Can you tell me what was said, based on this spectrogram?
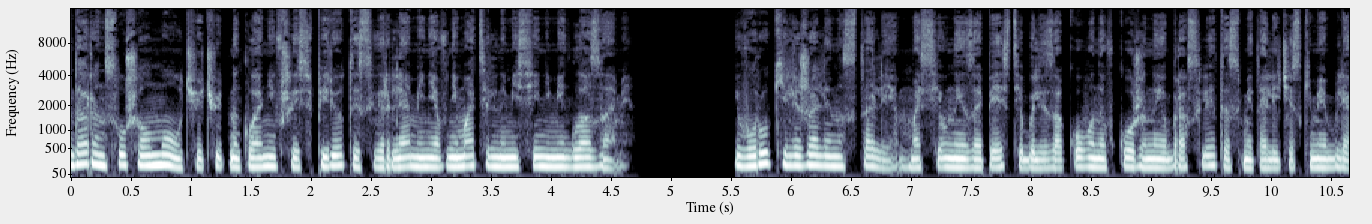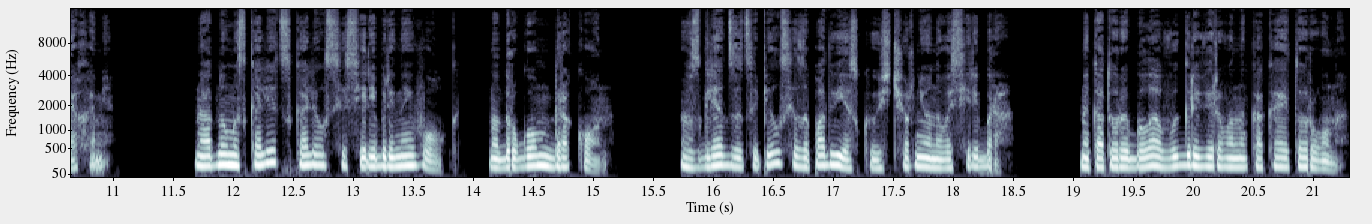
Даррен слушал молча, чуть наклонившись вперед и сверля меня внимательными синими глазами. Его руки лежали на столе, массивные запястья были закованы в кожаные браслеты с металлическими бляхами. На одном из колец скалился серебряный волк, на другом — дракон. Взгляд зацепился за подвеску из черненого серебра, на которой была выгравирована какая-то руна.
